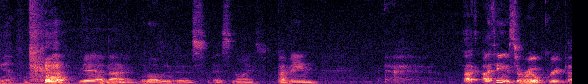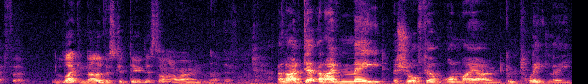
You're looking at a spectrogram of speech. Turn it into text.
yeah. Yeah, no, You know I mean? it's it's nice. I mean, I I think it's a real group effort. Like none of us could do this on our own. No, definitely. And I've de- and I've made a short film on my own completely,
